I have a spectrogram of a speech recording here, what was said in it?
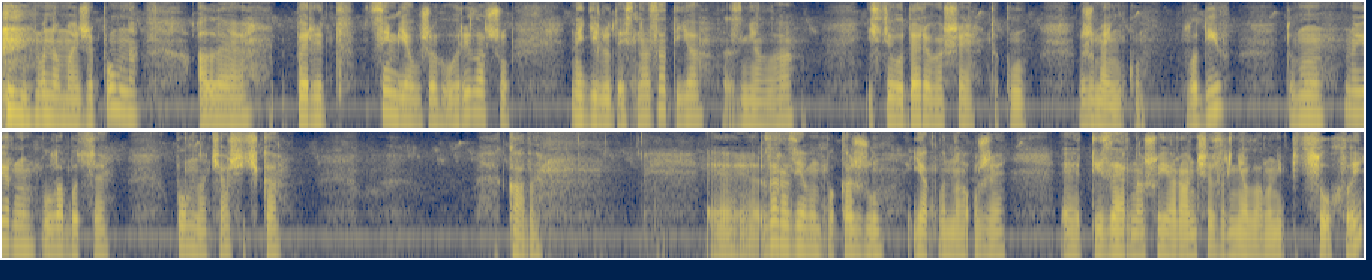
Вона майже повна, але перед цим я вже говорила, що неділю десь назад я зняла із цього дерева ще таку жменьку плодів. Тому, мабуть, була б це повна чашечка кави. Е, зараз я вам покажу, як вона вже Е, ті зерна, що я раніше зерняла, вони підсохли.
